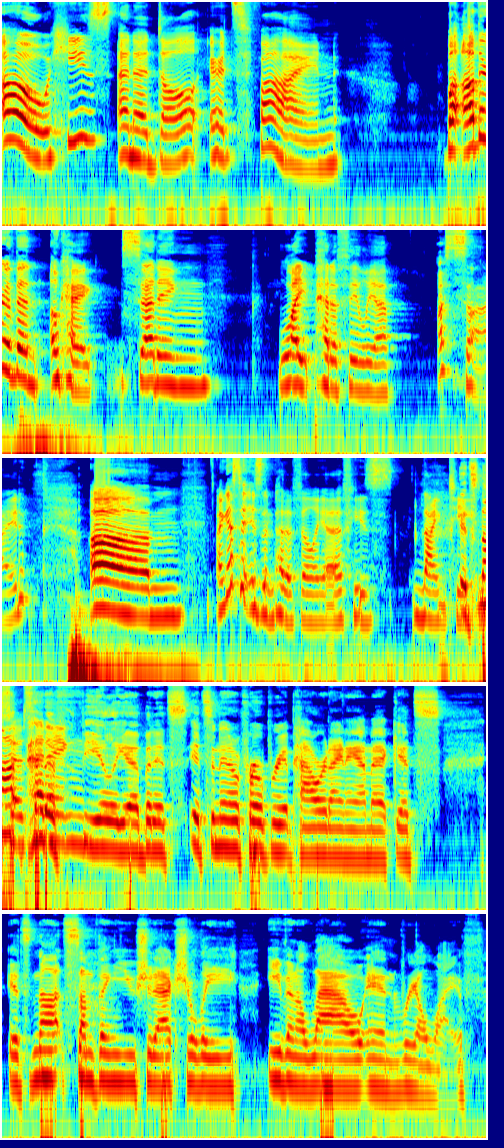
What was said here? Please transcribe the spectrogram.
oh, he's an adult, it's fine. But other than, okay, setting light pedophilia aside, um, I guess it isn't pedophilia if he's 19. It's not so setting- pedophilia, but it's it's an inappropriate power dynamic. It's it's not something you should actually even allow in real life.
